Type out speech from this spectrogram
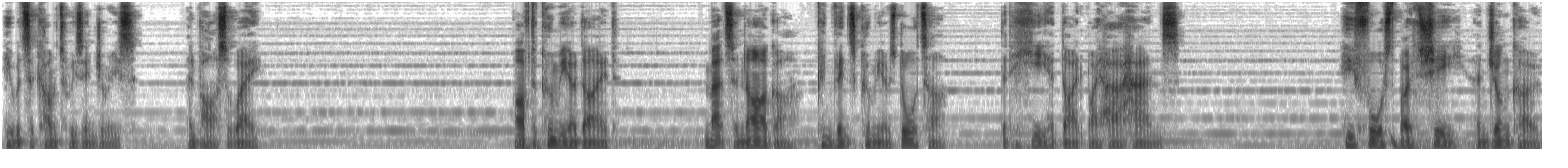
he would succumb to his injuries and pass away. After Kumio died, Matsunaga convinced Kumio's daughter that he had died by her hands. He forced both she and Junko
